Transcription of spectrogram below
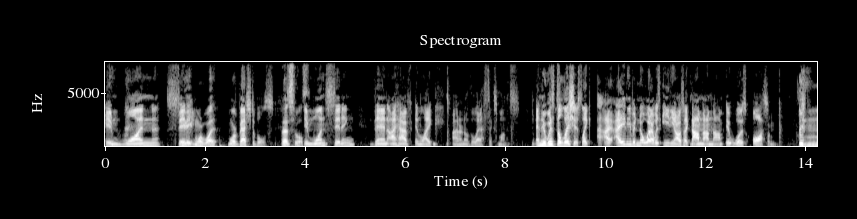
in one you sitting. ate more what? more vegetables Vegetables. in one sitting than I have in like I don't know the last six months. And it was delicious. Like I, I didn't even know what I was eating. I was like nom nom nom. It was awesome. Mm.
